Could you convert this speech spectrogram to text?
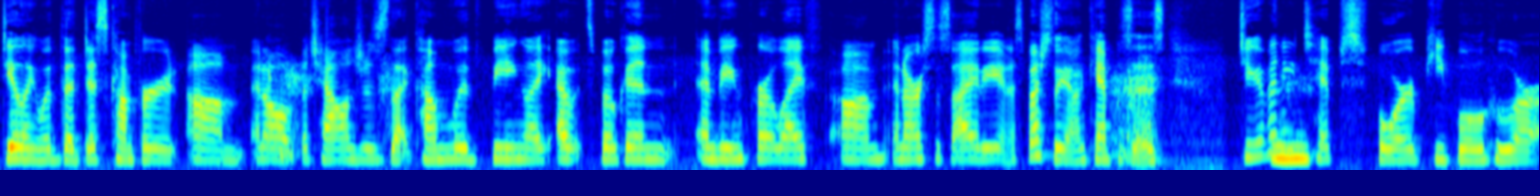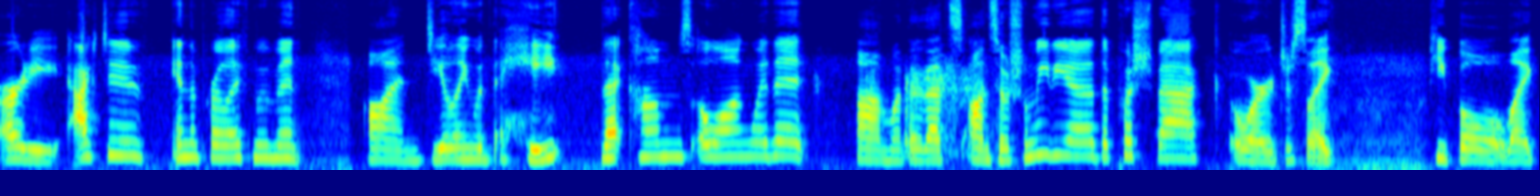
dealing with the discomfort um, and all the challenges that come with being like outspoken and being pro-life um, in our society and especially on campuses do you have any mm-hmm. tips for people who are already active in the pro-life movement on dealing with the hate that comes along with it um, whether that's on social media the pushback or just like people like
